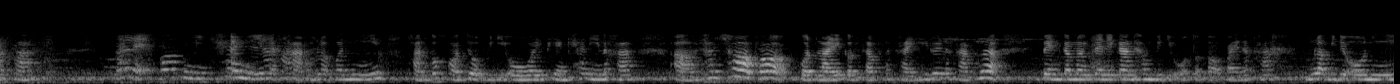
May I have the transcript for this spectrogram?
นะคะนั่นแหละก็มีแค่นี้แหละค่ะสำหรับวันนี้ขวัญก็ขอจบวิดีโอไว้เพียงแค่นี้นะคะอ่าถ้าชอบก็กดไลค์กด subscribe ให้ด้วยนะคะ เพื่อเป็นกำลังใจในการทำวิดีโอต่อๆไปนะคะสำหรับวิดีโอนี้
